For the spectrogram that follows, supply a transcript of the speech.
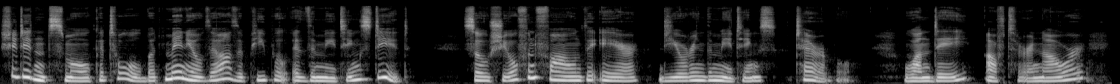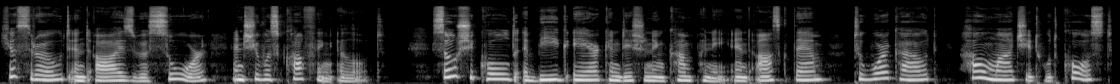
She didn't smoke at all, but many of the other people at the meetings did, so she often found the air during the meetings terrible. One day, after an hour, her throat and eyes were sore and she was coughing a lot. So she called a big air conditioning company and asked them to work out how much it would cost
